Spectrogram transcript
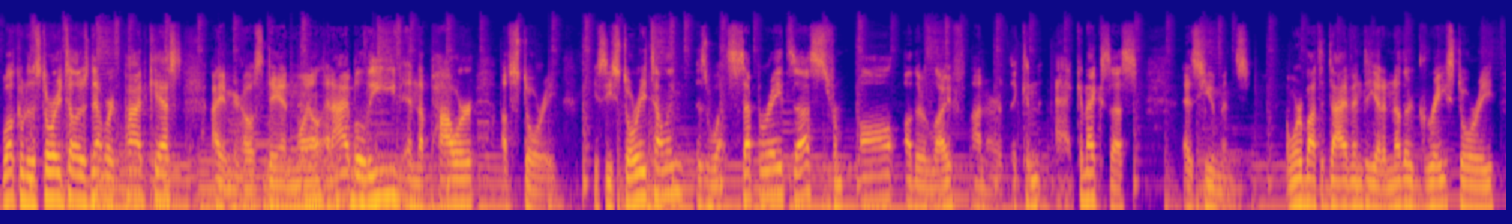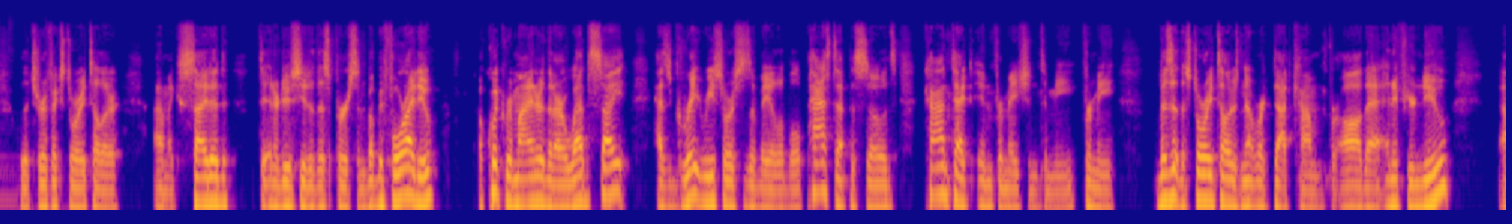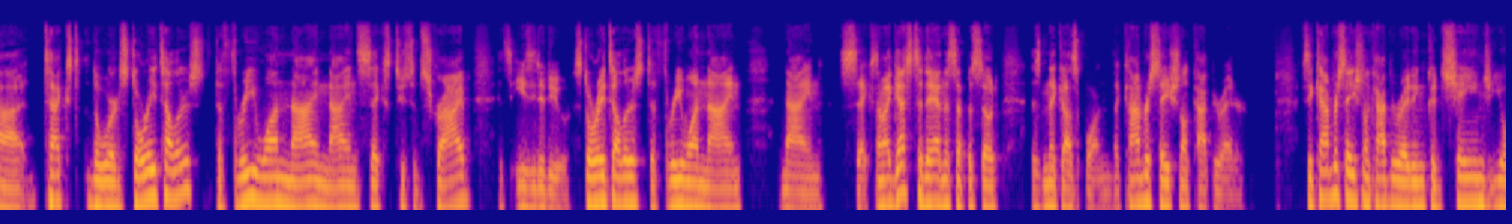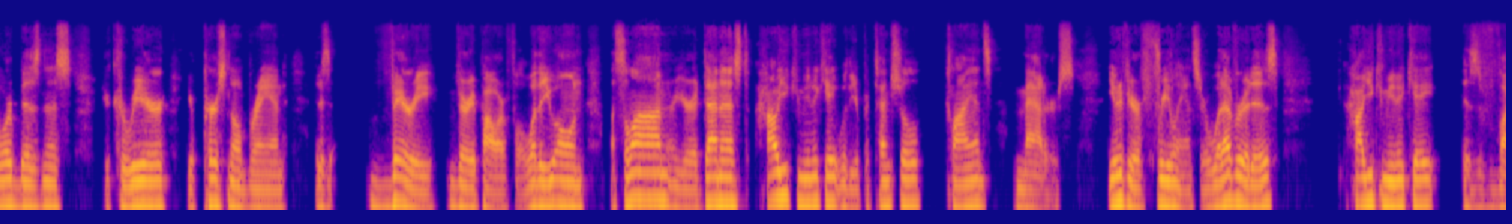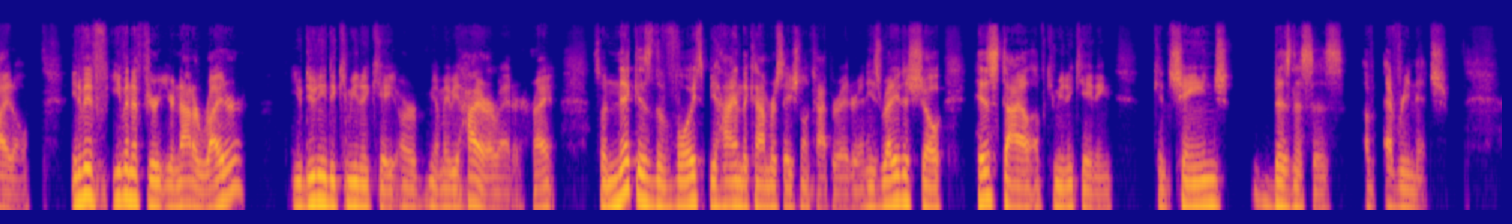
Welcome to the Storytellers Network podcast. I am your host, Dan Moyle, and I believe in the power of story. You see, storytelling is what separates us from all other life on earth. It, can, it connects us as humans. And we're about to dive into yet another great story with a terrific storyteller. I'm excited to introduce you to this person. But before I do, a quick reminder that our website has great resources available, past episodes, contact information to me for me. Visit the thestorytellersnetwork.com for all that. And if you're new, uh, text the word storytellers to 31996 to subscribe. It's easy to do. Storytellers to 31996. Now, my guest today on this episode is Nick Usborne, the conversational copywriter. See, conversational copywriting could change your business, your career, your personal brand. It is very, very powerful. Whether you own a salon or you're a dentist, how you communicate with your potential clients matters. Even if you're a freelancer, whatever it is, how you communicate is vital. Even if even if you're you're not a writer, you do need to communicate or you know maybe hire a writer, right? So Nick is the voice behind the conversational copywriter and he's ready to show his style of communicating can change businesses of every niche.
